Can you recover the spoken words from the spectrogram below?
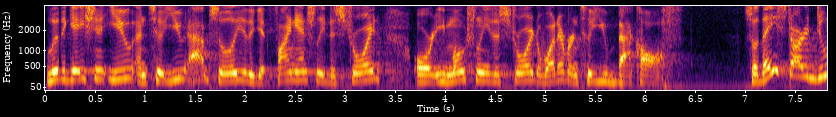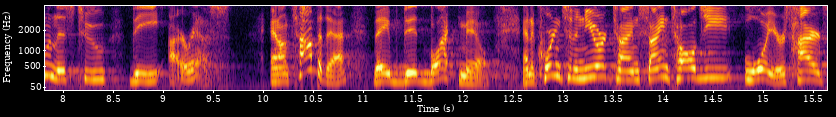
litigation at you until you absolutely either get financially destroyed or emotionally destroyed or whatever until you back off. So they started doing this to the IRS. And on top of that, they did blackmail. And according to the New York Times, Scientology lawyers hired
